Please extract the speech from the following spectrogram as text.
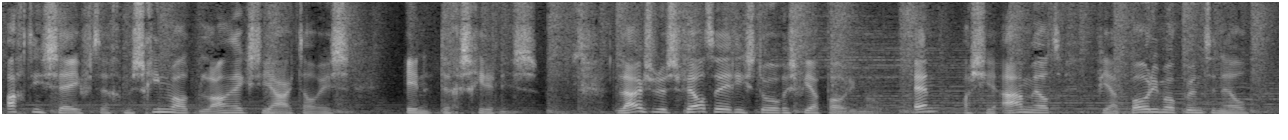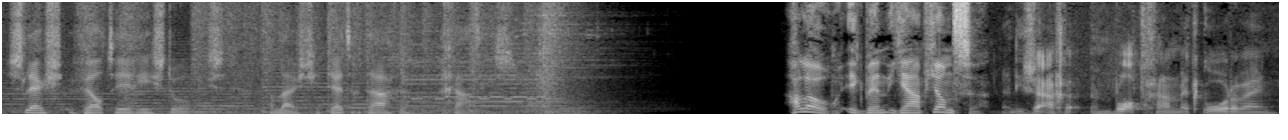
1870 misschien wel het belangrijkste jaartal is in de geschiedenis. Luister dus Veldheren Historisch via Podimo. En als je je aanmeldt via podimo.nl slash Historisch. Dan luister je 30 dagen gratis. Hallo, ik ben Jaap Jansen. En die zagen een blad gaan met korenwijn.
